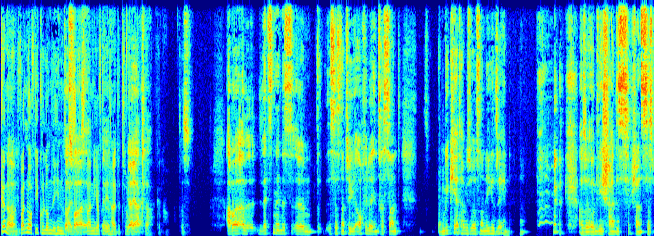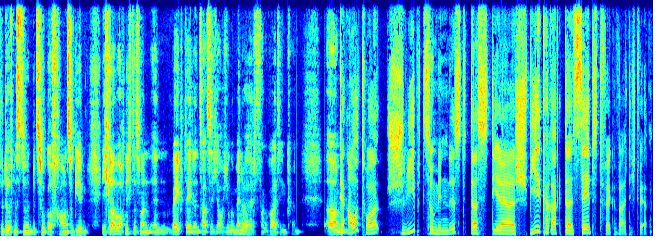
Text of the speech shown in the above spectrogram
Genau, ähm, ich wollte nur auf die Kolumne hinweisen, das war, das war nicht auf den Inhalt bezogen. Ja, ja, klar, genau. Das, aber äh, letzten Endes ähm, ist das natürlich auch wieder interessant. Umgekehrt habe ich sowas noch nie gesehen. Ne? Also irgendwie scheint es, scheint es das Bedürfnis nur in Bezug auf Frauen zu geben. Ich glaube auch nicht, dass man in Rape Day dann tatsächlich auch junge Männer hätte vergewaltigen können. Ähm der Autor schrieb zumindest, dass der Spielcharakter selbst vergewaltigt werden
